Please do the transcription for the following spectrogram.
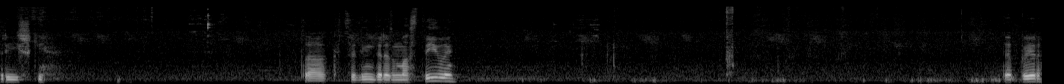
Трішки. Так, циліндр змастили. Тепер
